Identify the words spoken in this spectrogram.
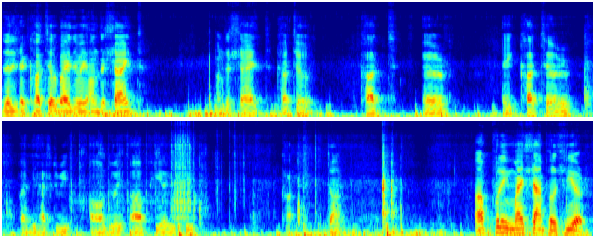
There is a cutter, by the way, on the side. On the side, cutter, cut, er, a cutter, but it has to be all the way up here. You see, cut, done. I'm putting my samples here.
